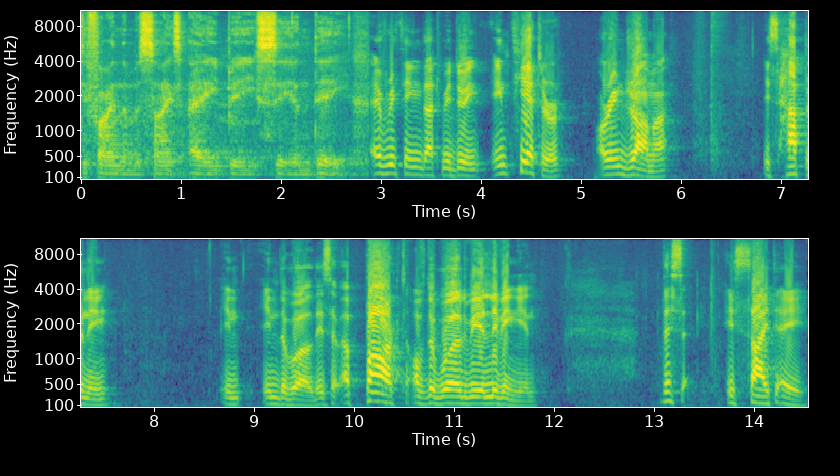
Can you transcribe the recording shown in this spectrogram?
defined them as sites A, B, C and D. Everything that we're doing in theater or in drama is happening in, in the world. It's a part of the world we are living in. This is site A.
